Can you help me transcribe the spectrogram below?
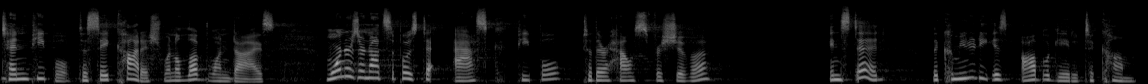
10 people, to say Kaddish when a loved one dies. Mourners are not supposed to ask people to their house for Shiva. Instead, the community is obligated to come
